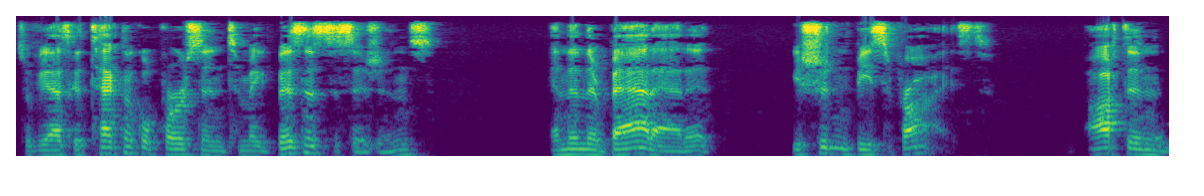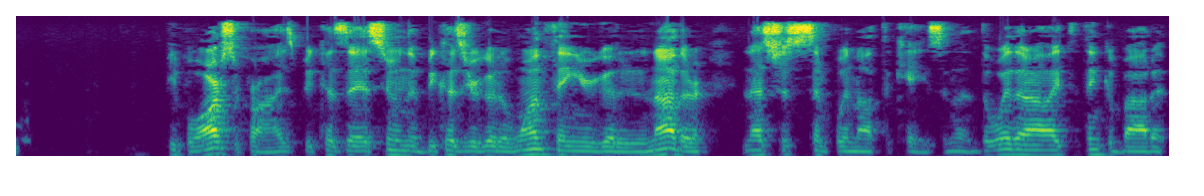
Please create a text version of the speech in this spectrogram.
So if you ask a technical person to make business decisions and then they're bad at it, you shouldn't be surprised. Often people are surprised because they assume that because you're good at one thing, you're good at another and that's just simply not the case. And the, the way that I like to think about it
